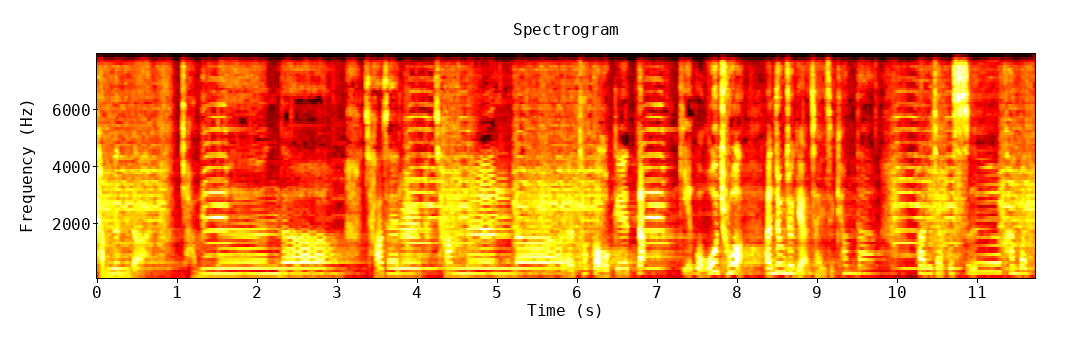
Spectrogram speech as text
잡는다. 잡는다. 자세를 잡는다. 턱과 어깨에 딱 끼고. 오, 좋아. 안정적이야. 자, 이제 켠다. 활을 잡고 쓱 한번.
